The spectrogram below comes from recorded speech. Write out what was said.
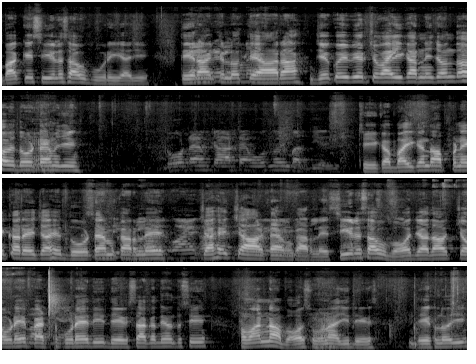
ਬਾਕੀ ਸੀਲ ਸਾਊ ਪੂਰੀ ਆ ਜੀ। 13 ਕਿਲੋ ਤਿਆਰ ਆ। ਜੇ ਕੋਈ ਵੀਰ ਚਵਾਈ ਕਰਨੀ ਚਾਹੁੰਦਾ ਹੋਵੇ ਦੋ ਟਾਈਮ ਜੀ। ਦੋ ਟਾਈਮ ਚਾਰ ਟਾਈਮ ਉਹਨਾਂ ਦੀ ਮਰਜ਼ੀ ਹੈ ਜੀ। ਠੀਕ ਆ ਬਾਈ ਕਹਿੰਦਾ ਆਪਣੇ ਘਰੇ ਚਾਹੇ ਦੋ ਟਾਈਮ ਕਰ ਲੇ ਚਾਹੇ ਚਾਰ ਟਾਈਮ ਕਰ ਲੇ। ਸੀਲ ਸਾਊ ਬਹੁਤ ਜ਼ਿਆਦਾ ਚੌੜੇ ਪੈਠ ਪੁੜੇ ਦੀ ਦੇਖ ਸਕਦੇ ਹੋ ਤੁਸੀਂ। ਹਵਾਨਾ ਬਹੁਤ ਸੋਹਣਾ ਜੀ ਦੇਖ ਦੇਖ ਲਓ ਜੀ।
